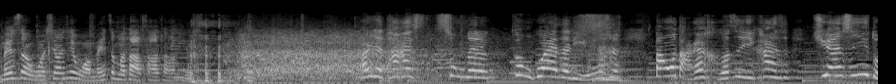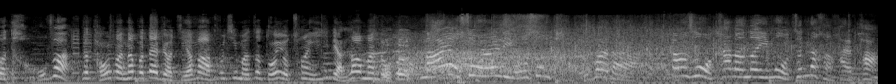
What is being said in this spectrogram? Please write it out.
没事，我相信我没这么大杀伤力。而且他还送的更怪的礼物是，当我打开盒子一看，是居然是一朵头发。那头发那不代表结发夫妻吗？这多有创意，一点浪漫都没 有。哪有送人礼物送头发的？当时我看到那一幕，我真的很害怕。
